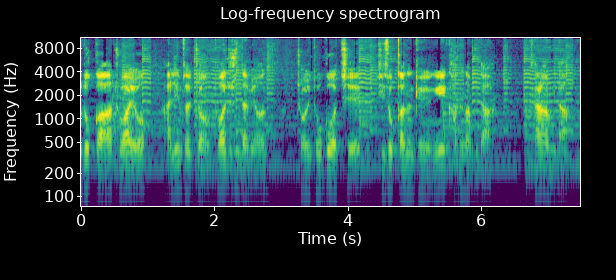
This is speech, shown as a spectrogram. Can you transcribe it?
구독과 좋아요, 알림 설정 도와주신다면 저희 도그워치 지속 가능 경영이 가능합니다. 사랑합니다.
